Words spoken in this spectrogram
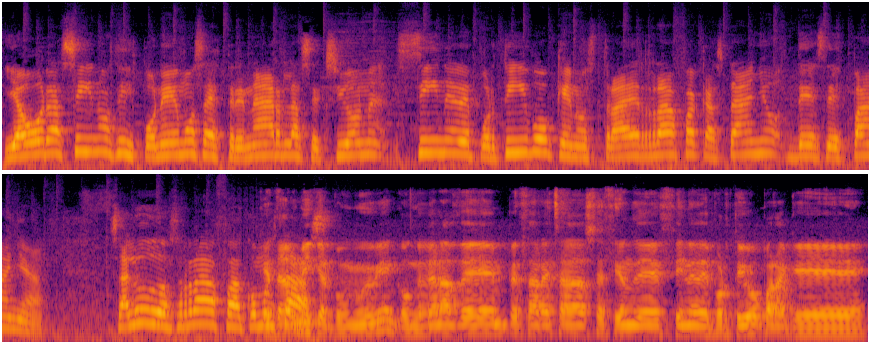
Y ahora sí nos disponemos a estrenar la sección Cine Deportivo que nos trae Rafa Castaño desde España. Saludos Rafa, ¿cómo estás? ¿Qué tal, Miquel? Pues muy bien, con ganas de empezar esta sección de cine deportivo para que,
